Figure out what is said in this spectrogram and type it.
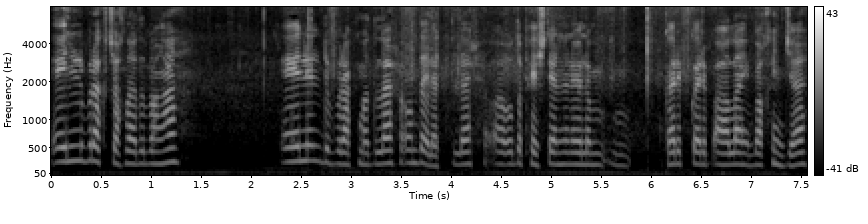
Eylül'ü bırakacaklardı bana. Eylül'ü de bırakmadılar. Onu da elettiler. O da peşlerinden öyle garip garip ağlayın bakınca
